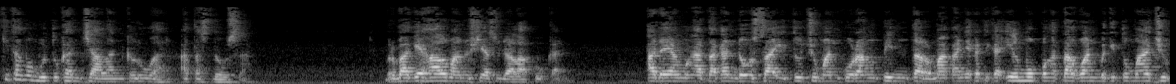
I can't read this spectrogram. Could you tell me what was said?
kita membutuhkan jalan keluar atas dosa. Berbagai hal manusia sudah lakukan. Ada yang mengatakan dosa itu cuma kurang pintar. Makanya ketika ilmu pengetahuan begitu maju,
